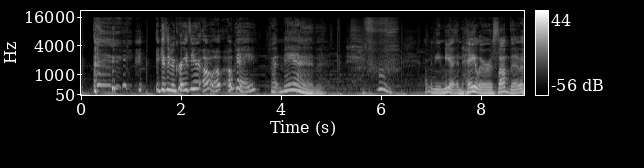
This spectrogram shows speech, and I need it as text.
it gets even crazier? Oh, okay. But man, whew, I'm gonna need me an inhaler or something.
